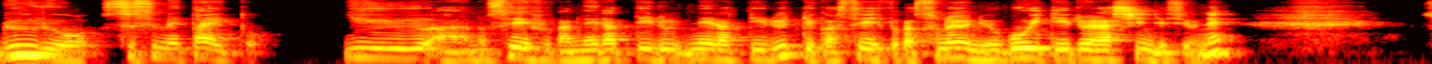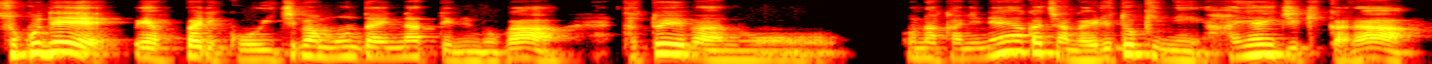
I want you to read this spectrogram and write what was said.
ルールを進めたいというあの政府が狙っている、狙っているっていうか、政府がそのように動いているらしいんですよね。そこでやっぱりこう一番問題になっているのが、例えばあのお腹にね、赤ちゃんがいるときに早い時期から、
